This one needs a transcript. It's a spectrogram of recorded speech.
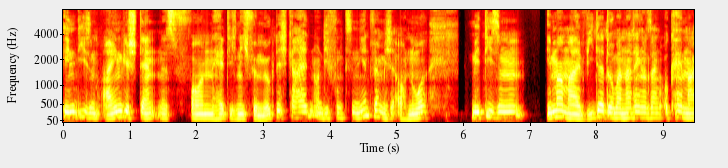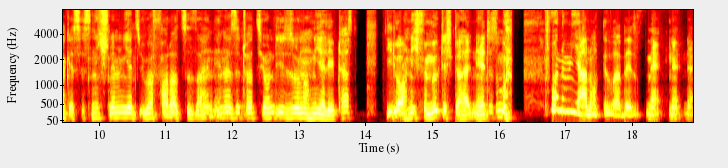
in diesem Eingeständnis von hätte ich nicht für möglich gehalten. Und die funktionieren für mich auch nur mit diesem immer mal wieder drüber nachdenken und sagen, okay, Marc, es ist nicht schlimm, jetzt überfordert zu sein in einer Situation, die du so noch nie erlebt hast, die du auch nicht für möglich gehalten hättest und vor einem Jahr noch gesagt hättest, nee, nee, nee,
